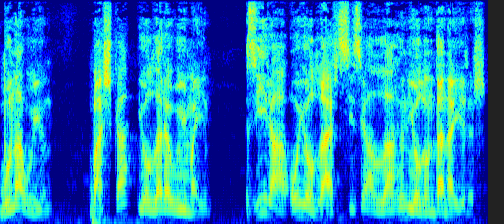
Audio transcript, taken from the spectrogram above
Buna uyun. Başka yollara uymayın. Zira o yollar sizi Allah'ın yolundan ayırır.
